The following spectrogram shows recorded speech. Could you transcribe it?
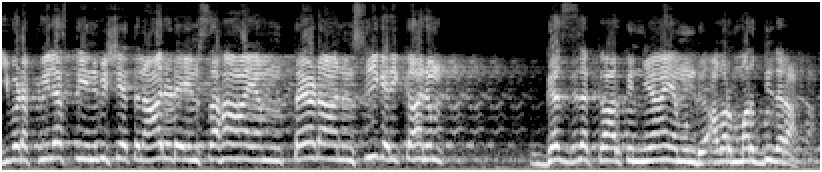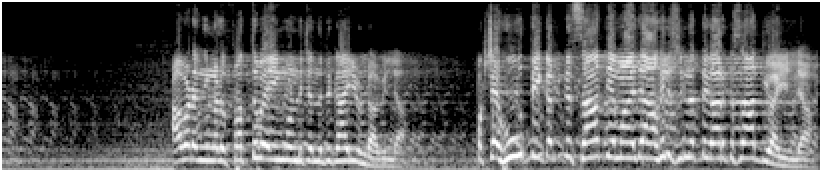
ഇവിടെ ഫിലസ്തീൻ വിഷയത്തിൽ ആരുടെയും സഹായം തേടാനും സ്വീകരിക്കാനും ഗസക്കാർക്ക് ന്യായമുണ്ട്. അവർ മർദ്ദിതരാണ്. അവിടെ നിങ്ങൾ ഫത്വയും കൊണ്ട് ചെന്നിട്ട് കാര്യമുണ്ടാവില്ല. പക്ഷെ ഹൂത്തികൾക്ക് സാധ്യമായത് അഖിൽ സുന്നത്തുകാർക്ക് സാധ്യമായില്ല.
